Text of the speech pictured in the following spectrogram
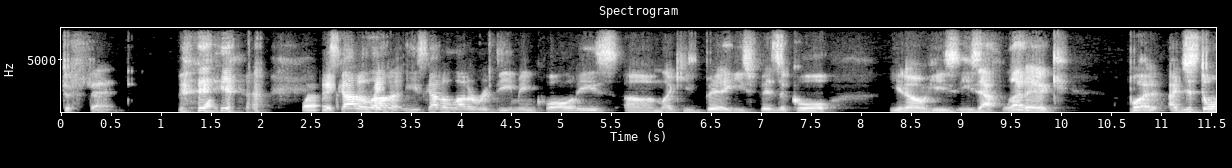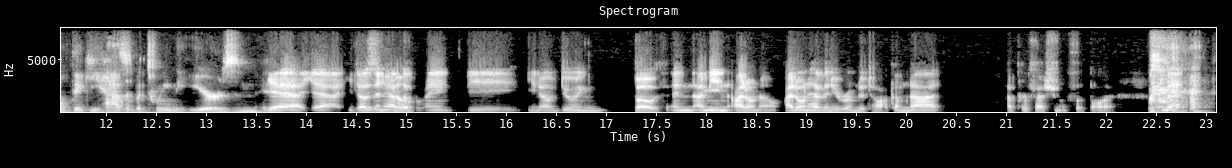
defend? yeah. Like, he's got a lot of he's got a lot of redeeming qualities. Um, like he's big, he's physical, you know, he's he's athletic but I just don't think he has it between the ears. And, and yeah, yeah, he doesn't have know. the brain to be, you know, doing both. And I mean, I don't know. I don't have any room to talk. I'm not a professional footballer. Matt,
